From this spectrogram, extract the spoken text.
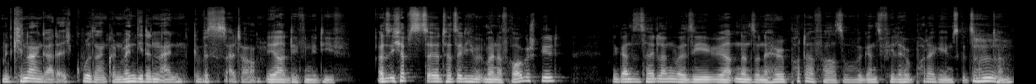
mit Kindern gerade echt cool sein können, wenn die denn ein gewisses Alter haben. Ja, definitiv. Also ich habe es äh, tatsächlich mit meiner Frau gespielt, eine ganze Zeit lang, weil sie, wir hatten dann so eine Harry Potter Phase, wo wir ganz viele Harry Potter Games gezockt Mhm. haben.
